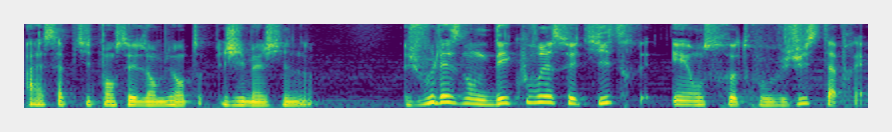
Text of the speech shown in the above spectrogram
a sa petite pensée de l'ambiance, j'imagine. Je vous laisse donc découvrir ce titre et on se retrouve juste après.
